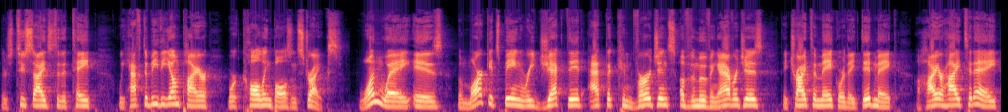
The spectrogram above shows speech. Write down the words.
there's two sides to the tape. We have to be the umpire. We're calling balls and strikes. One way is the market's being rejected at the convergence of the moving averages. They tried to make, or they did make, a higher high today,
